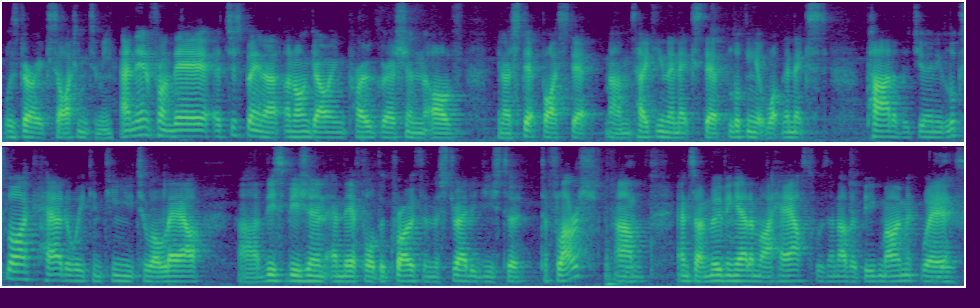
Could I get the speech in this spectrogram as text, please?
was very exciting to me. And then from there, it's just been a, an ongoing progression of, you know, step by step, um, taking the next step, looking at what the next part of the journey looks like. How do we continue to allow uh, this vision and therefore the growth and the strategies to, to flourish? Um, And so moving out of my house was another big moment where Yes.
